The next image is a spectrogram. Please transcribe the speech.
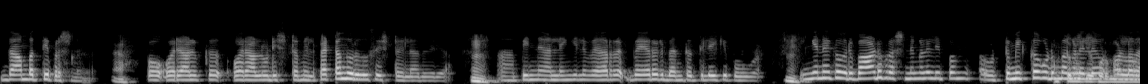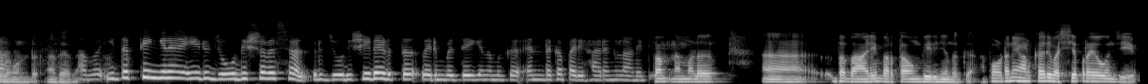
ദാമ്പത്യ പ്രശ്നങ്ങൾ. ഇപ്പോൾ ഒരാൾക്ക് ഒരാളോട് ഇഷ്ടമില്ല. പെട്ടെന്ന് ഒരു ദിവസം ഇഷ്ടമില്ലാതെ വരിക. പിന്നെ അല്ലെങ്കിൽ വേറെ വേറൊരു ബന്ധത്തിലേക്ക് പോവുക. ഇങ്ങനെയൊക്കെ ഒരുപാട് പ്രശ്നങ്ങളിൽ ഇപ്പം ഒട്ടുമിക്ക കുടുംബങ്ങളിൽ ഉള്ളതാണ്. അപ്പൊ ഇതൊക്കെ ഇങ്ങനെ ഈ ഒരു ജ്യോതിഷവശാൽ ഒരു ജ്യോതിഷിയുടെ അടുത്ത് വരുമ്പോഴത്തേക്ക് നമുക്ക് എന്തൊക്കെ പരിഹാരങ്ങളാണ് ഇപ്പം? നമ്മൾ ഇപ്പം ഭാര്യയും ഭർത്താവും പിരിഞ്ഞു നിൽക്കുക. അപ്പോൾ ഉടനെ ആൾക്കാർ വശ്യപ്രയോഗം ചെയ്യും.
